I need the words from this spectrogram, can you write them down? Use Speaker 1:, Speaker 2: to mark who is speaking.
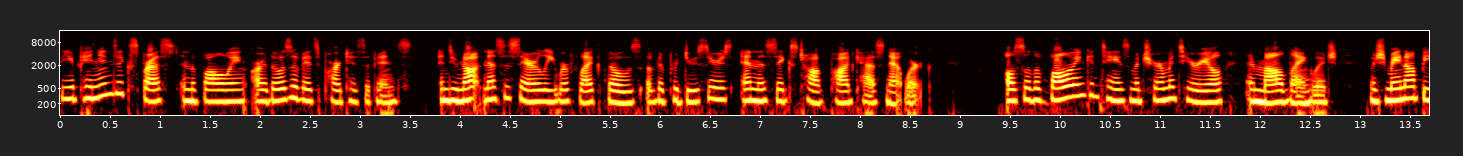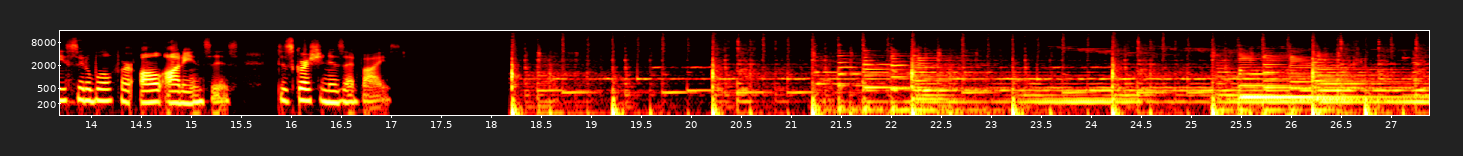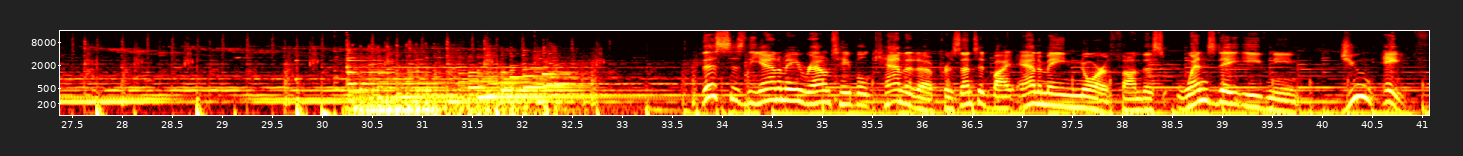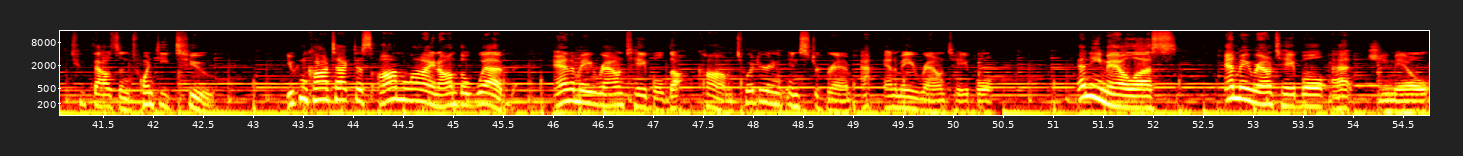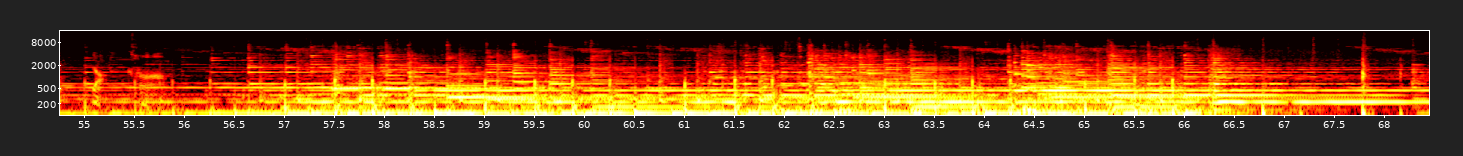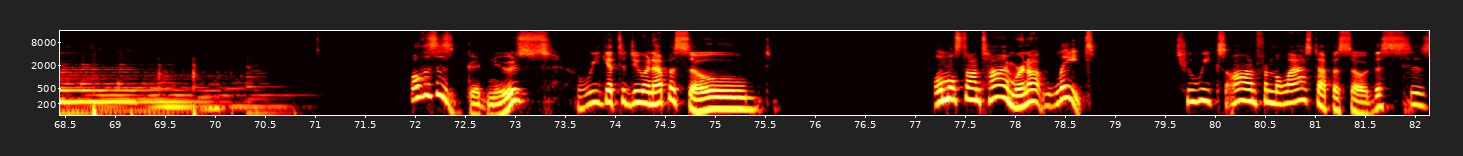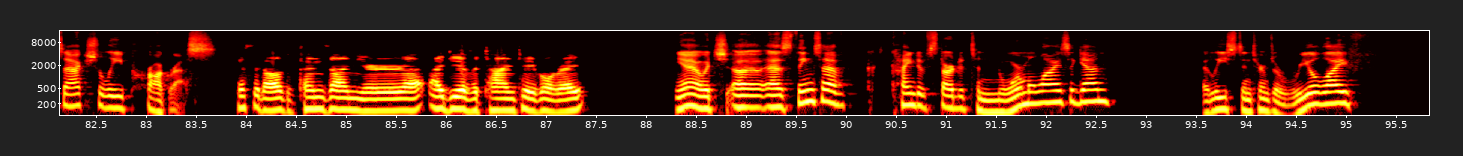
Speaker 1: The opinions expressed in the following are those of its participants and do not necessarily reflect those of the producers and the Six Talk Podcast Network. Also, the following contains mature material and mild language, which may not be suitable for all audiences. Discretion is advised.
Speaker 2: This is the Anime Roundtable Canada presented by Anime North on this Wednesday evening, June 8th, 2022. You can contact us online on the web, animeroundtable.com, Twitter and Instagram at Anime Roundtable, and email us animeroundtable at gmail.com. Well, this is good news. We get to do an episode almost on time. We're not late. Two weeks on from the last episode. This is actually progress.
Speaker 3: Guess it all depends on your uh, idea of a timetable, right?
Speaker 2: Yeah, which, uh, as things have k- kind of started to normalize again, at least in terms of real life,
